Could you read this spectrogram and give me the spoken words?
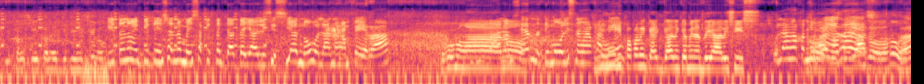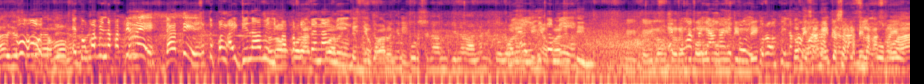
Kitang kita na ebidensya. oh. Kita ng ebidensya na may sakit nagdadialysis yan, no? Wala na nga pera. Ito po mga Alam, ano, sir, na-demolish na nga hinuhuli kami. pa kami kahit galing kami ng dialysis. Wala nga kami Ito, pera. Oh? Oo, Tama. eh doon kami nakatira eh. Dati, ito pang ID namin, Ano, ipapakita quarantine namin. nyo, Ang daming quarantine. enforce namin dinaanan. Ito lang. Quarantine nyo, kami. quarantine. kayo lang, sir, Ito hindi marunong umintindi. ito ang may sakit, kasakit mo kayo. ha.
